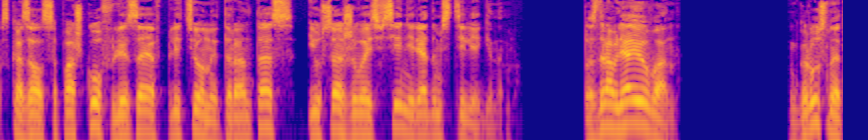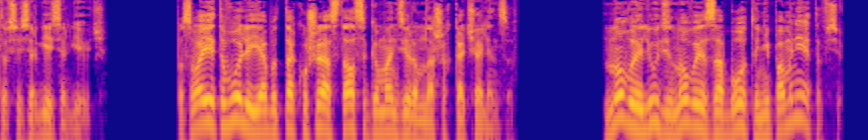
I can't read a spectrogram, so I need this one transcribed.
сказал Сапожков, влезая в плетеный тарантас и усаживаясь в сене рядом с Телегиным. Поздравляю, Иван. Грустно это все, Сергей Сергеевич. По своей-то воле я бы так уж и остался командиром наших качалинцев. Новые люди, новые заботы, не по мне это все.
